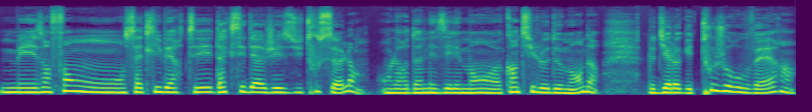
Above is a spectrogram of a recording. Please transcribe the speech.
Mes enfants ont cette liberté d'accéder à Jésus tout seuls. On leur donne les éléments euh, quand ils le demandent. Le dialogue est toujours ouvert.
